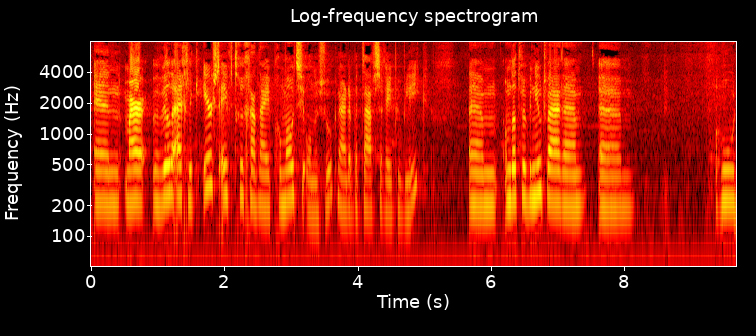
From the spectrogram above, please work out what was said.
En, maar we wilden eigenlijk eerst even teruggaan naar je promotieonderzoek naar de Bataafse Republiek. Um, omdat we benieuwd waren um, hoe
